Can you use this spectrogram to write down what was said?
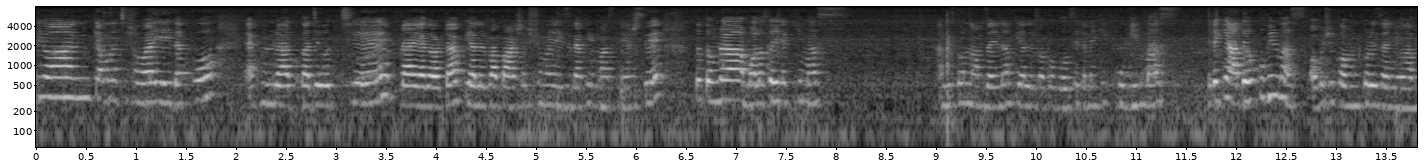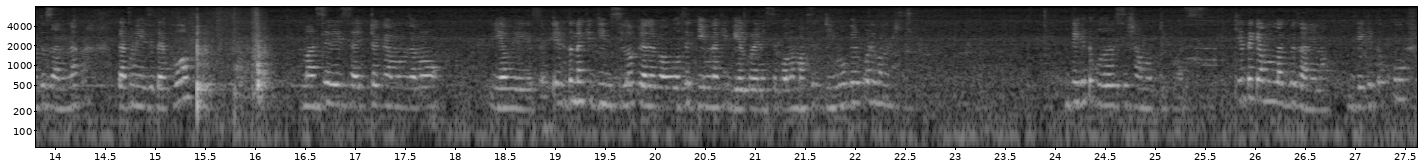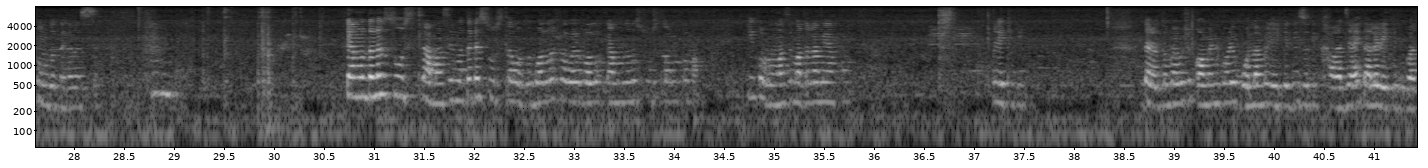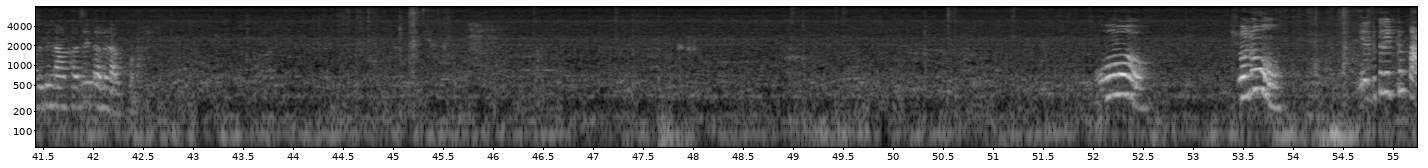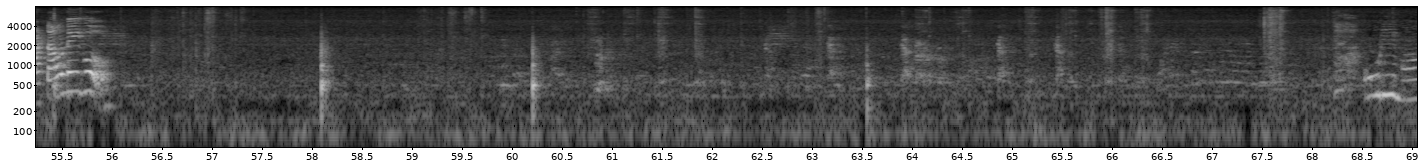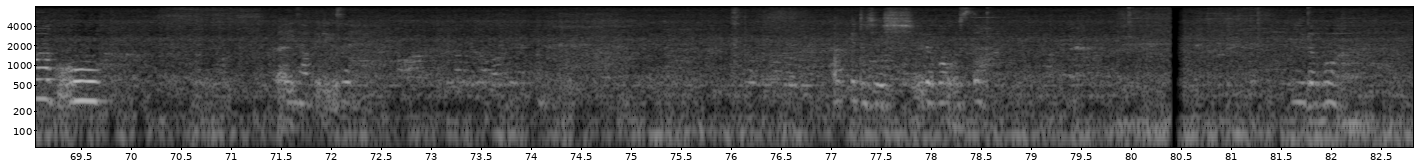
Everyone কেমন আছে সবাই? এই দেখো, এখন রাত বাজে হচ্ছে প্রায় এগারোটা। পিয়ালের পাপা আসার সময় এই যে দেখো মাছ নিয়ে আসছে। তো তোমরা বলো তো, এটা কি মাছ? আমি তো নাম জানি না, পিয়ালের পাপা বলছে এটা নাকি কুমির মাছ। এটা কি আদেও কুমির মাছ? অবশ্যই কমেন্ট করে জানিও, আমি তো জানি না। তো এখন এই যে দেখো, মাছের এই সাইডটা কেমন যেন ইয়ে হয়ে গেছে। এটা তো নাকি ডিম ছিল, পিয়ালের বাবা বলছে ডিম নাকি বের করে নিছে বলো, মাছের ডিমও বের করে মানুষ দেখে তো বোঝা যাচ্ছে সামুদ্রিক মাছ। খেতে কেমন লাগবে জানি না। দেখে তো খুব সুন্দর দেখা যাচ্ছে। কেমন যেন সুসলা মাছের মাথাটা সুসলা মতো। বলো সবাই, বলো কেমন যেন সুসলা মতো না কি করব? মাছের মাথাটা আমি এখন রেখে দিই। দাঁড়া তোমরা অবশ্যই কমেন্ট করে বললাম, আমি রেখে দিই, যদি খাওয়া যায় তাহলে রেখে দিবা যদি না খাওয়া যায় তাহলে রাখব না। ও শোনো এর একটু কাটাও নেই গো। ওরে মা গো গাইস হাতে লেগেছে হাত কেটে শেষ এরকম অবস্থা এই দেখো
